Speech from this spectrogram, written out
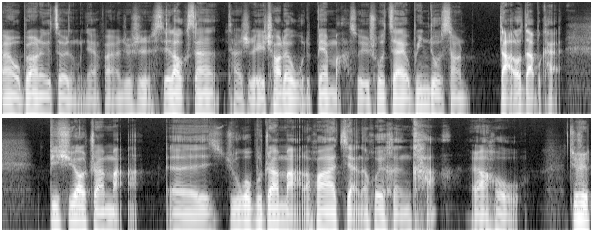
反正我不知道那个字怎么念，反正就是 CLOCK 三，它是 H 二六五的编码，所以说在 Windows 上打都打不开，必须要转码。呃，如果不转码的话，剪的会很卡。然后就是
